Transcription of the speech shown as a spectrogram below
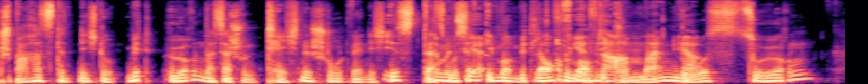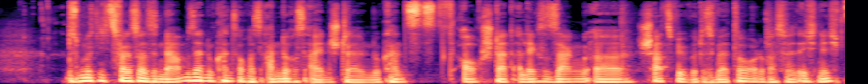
Sprachassistenten nicht nur mithören, was ja schon technisch notwendig ist, das Damit muss ja immer mitlaufen, auf um auf die Namen, Kommandos zu hören. Das muss nicht zwangsweise Namen sein, du kannst auch was anderes einstellen. Du kannst auch statt Alexa sagen, äh, Schatz, wie wird das Wetter oder was weiß ich nicht.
